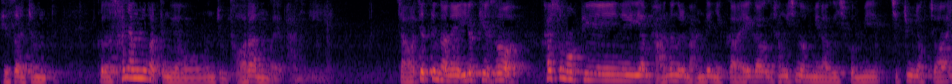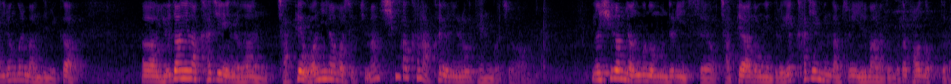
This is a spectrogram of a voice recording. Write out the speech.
그래서 좀 그 산양유 같은 경우는 좀 덜하는 거예요 반응이. 자 어쨌든 간에 이렇게 해서 칼소모핀에 의한 반응을 만드니까 애가 정신혼미나 의식혼미, 집중력 저하 이런 걸 만드니까 어, 유당이나 카제인은 자폐 원인이라고 할 수 없지만 심각한 악화 요인으로 되는 거죠. 이건 실험 연구 논문들이 있어요. 자폐 아동들에게 카제인 민감성이 일반 아동보다 더 높더라.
